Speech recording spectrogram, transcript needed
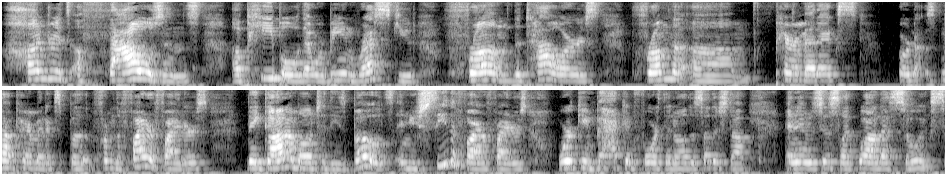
hundreds of thousands of people that were being rescued from the towers, from the um, paramedics, or not, not paramedics, but from the firefighters they got them onto these boats and you see the firefighters working back and forth and all this other stuff and it was just like wow that's so ex-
